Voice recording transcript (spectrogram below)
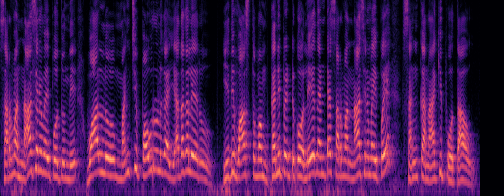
సర్వనాశనం అయిపోతుంది వాళ్ళు మంచి పౌరులుగా ఎదగలేరు. ఇది వాస్తవం. కనిపెట్టుకో. లేదంటే సర్వనాశనం అయిపోయి సంకనాకిపోతావు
